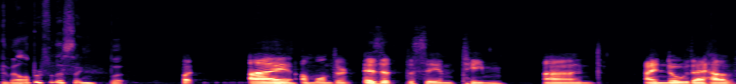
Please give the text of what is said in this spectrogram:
developer for this thing, but but I am wondering, is it the same team? And I know they have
